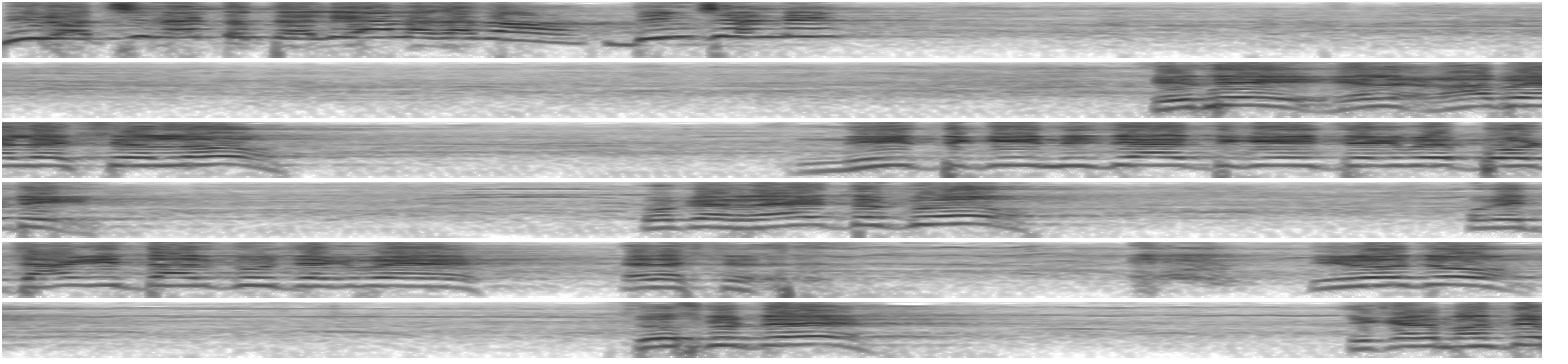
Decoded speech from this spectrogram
మీరు వచ్చినట్టు తెలియాలి కదా? దించండి. ఇది రాబోయే ఎలక్షన్లో నీతికి నిజాయితీకి జగమే పోటీ. ఒక రైతుకు ఒక జాగీదారుకు జగమే ఎలక్షన్. ఈరోజు చూసుకుంటే ఇక్కడ మంత్రి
